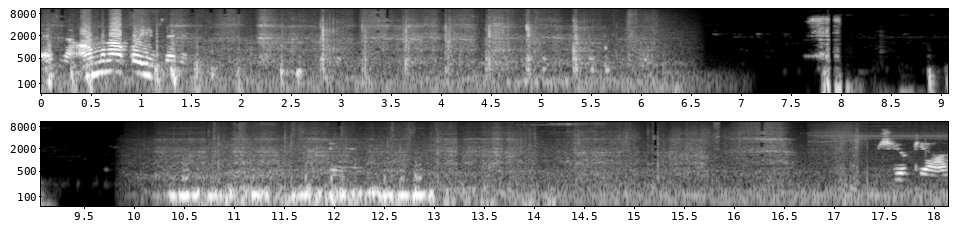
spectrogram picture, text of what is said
Esra amına koyayım seni. Yok ya.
